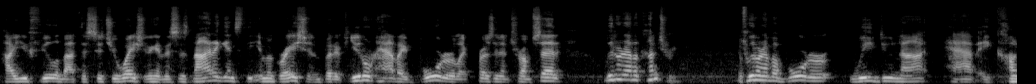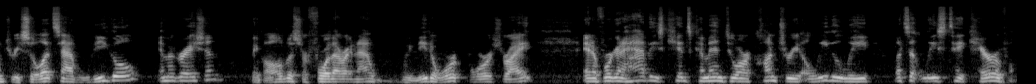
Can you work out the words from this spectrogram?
how you feel about the situation. Again, this is not against the immigration, but if you don't have a border, like President Trump said, we don't have a country. If we don't have a border, we do not have a country. So let's have legal immigration. I think all of us are for that right now. We need a workforce, right? And if we're going to have these kids come into our country illegally, let's at least take care of them.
